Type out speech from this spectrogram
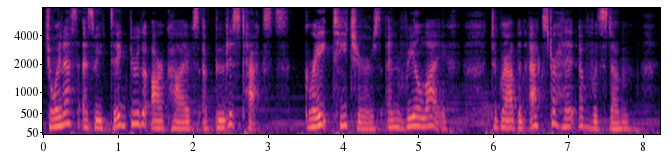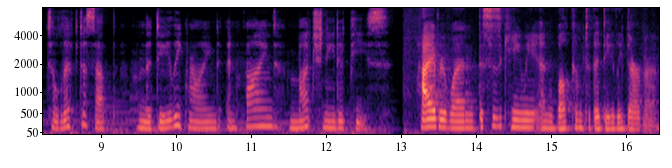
Join us as we dig through the archives of Buddhist texts, great teachers, and real life to grab an extra hit of wisdom to lift us up from the daily grind and find much needed peace. Hi, everyone. This is Akemi, and welcome to the Daily Dharma.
